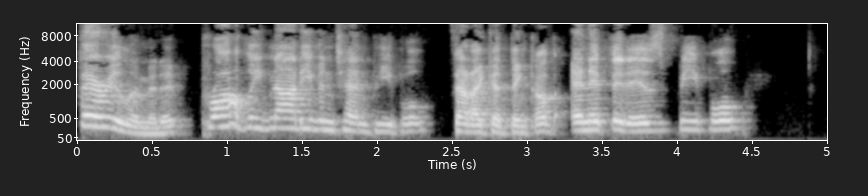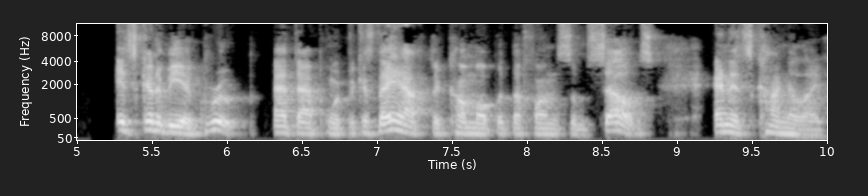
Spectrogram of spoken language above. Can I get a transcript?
very limited. Probably not even 10 people that I could think of. And if it is people, it's going to be a group at that point because they have to come up with the funds themselves. And it's kind of like,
